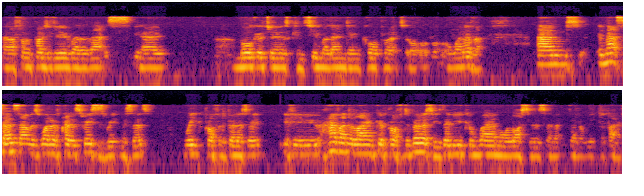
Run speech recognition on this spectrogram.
Uh, from a point of view, whether that's you know mortgages, consumer lending, corporate, or, or, or, whatever. And in that sense, that was one of Credit Suisse's weaknesses, weak profitability if you have underlying good profitability, then you can wear more losses than a, than a weaker bank.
